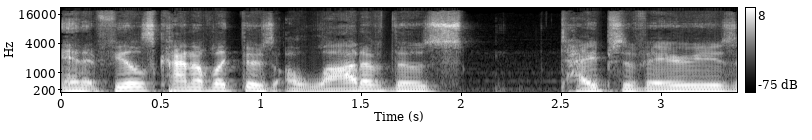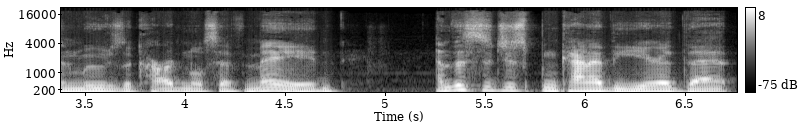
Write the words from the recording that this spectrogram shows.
And it feels kind of like there's a lot of those types of areas and moves the Cardinals have made. And this has just been kind of the year that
